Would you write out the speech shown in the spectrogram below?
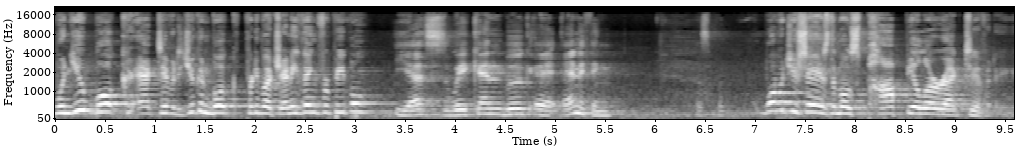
when you book activities, you can book pretty much anything for people? Yes, we can book uh, anything. What would you say is the most popular activity?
